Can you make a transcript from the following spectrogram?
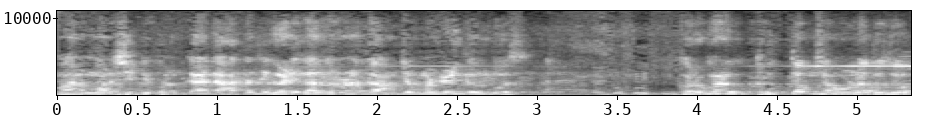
मार मार शिटी पण काय हाताची घडी घालून राहतो आमच्या मंडळी घेऊन बस. खरोखर उत्तम साऊंड आहे तुझं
